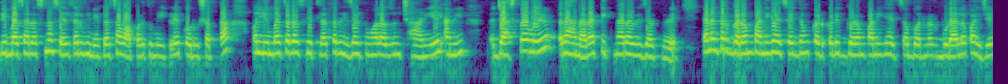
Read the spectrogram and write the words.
लिंबाचा रस नसेल तर व्हिनेगरचा वापर तुम्ही इकडे करू शकता. पण लिंबाचा रस घेतला तर रिझल्ट तुम्हाला अजून छान येईल आणि जास्त वेळ राहणारा टिकणारा रिझल्ट मिळेल त्यानंतर गरम पाणी घ्यायचं एकदम कडकडीत गरम पाणी घ्यायचं बर्नर बुडालं पाहिजे.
